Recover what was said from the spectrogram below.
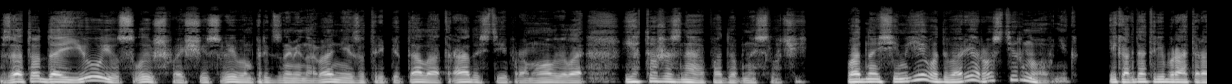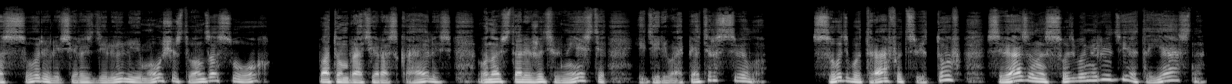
Зато Даюю, услышав о счастливом предзнаменовании, затрепетала от радости и промолвила, «Я тоже знаю подобный случай. В одной семье во дворе рос терновник, и когда три брата рассорились и разделили имущество, он засох. Потом братья раскаялись, вновь стали жить вместе, и дерево опять расцвело. Судьбы трав и цветов связаны с судьбами людей, это ясно.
